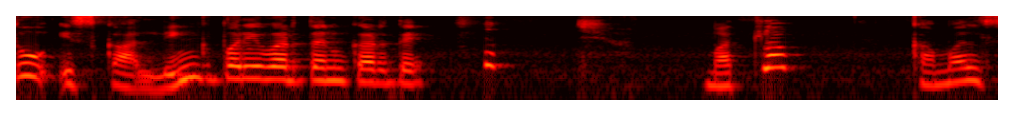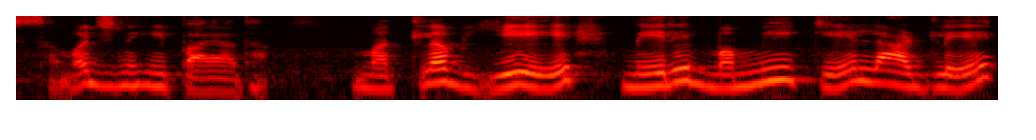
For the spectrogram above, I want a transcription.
तू इसका लिंग परिवर्तन कर दे। मतलब कमल समझ नहीं पाया था। मतलब ये मेरे मम्मी के लाडले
